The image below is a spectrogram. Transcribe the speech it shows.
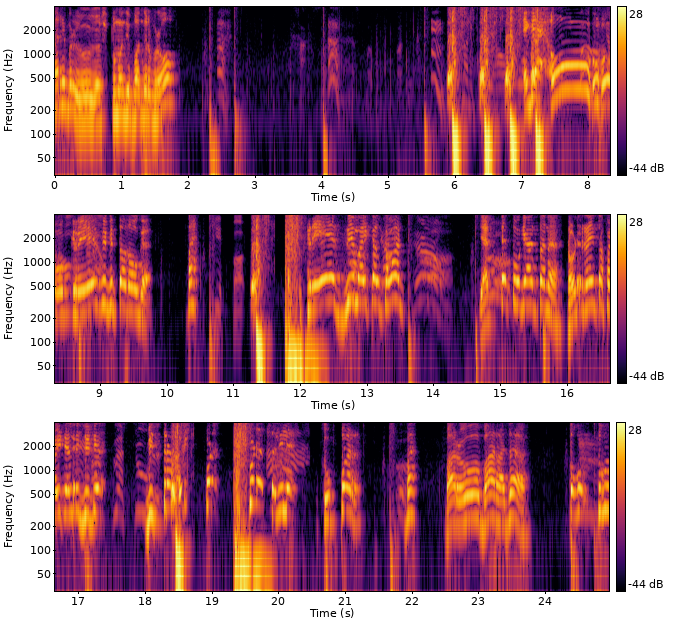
ಬರ್ರಿ ಬ್ರೋ ಎಷ್ಟು ಮಂದಿ ಬಂದ್ರು ಬ್ರೋ? ಹೇಗೆ? ಓ ಕ್ರೇಜಿ ಬಿತ್ತದ ಹೋಗ. ಕ್ರೇಜಿ ಮೈಕಲ್ ಕಮಾನ್ ಎತ್ತೆತ್ತು ಹೋಗ್ಯ ಅಂತಾನ. ನೋಡ್ರಿ ಇಂಥ ಫೈಟ್ ಎಲ್ರಿ ಜಿಟಿ ಟಿ ಬಿತ್ರ ಕೊಡಿ ಸೂಪರ್ ಬಾ, ಬಾರೋ, ಬಾ ರಾಜ. ತಗೋ ತಗೋ.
